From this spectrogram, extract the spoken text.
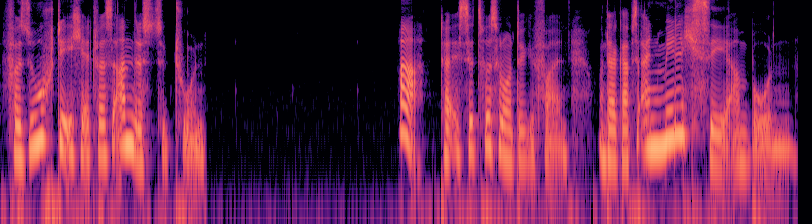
versuchte ich etwas anderes zu tun. Ah, da ist jetzt was runtergefallen. Und da gab es einen Milchsee am Boden.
